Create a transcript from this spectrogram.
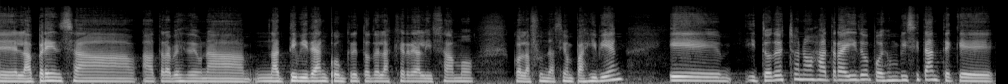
eh, la prensa a través de una, una, actividad en concreto de las que realizamos con la Fundación Paz y Bien. Y todo esto nos ha traído pues, un visitante que,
